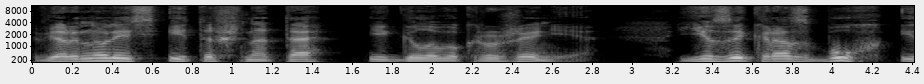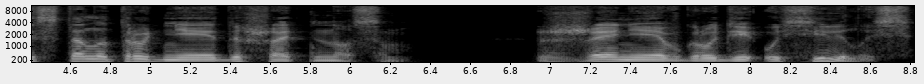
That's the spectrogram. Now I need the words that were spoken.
Вернулись и тошнота, и головокружение. Язык разбух, и стало труднее дышать носом. Жжение в груди усилилось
